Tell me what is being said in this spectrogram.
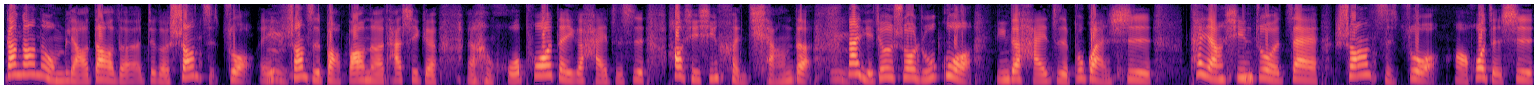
刚刚呢，我们聊到的这个双子座，哎，双子宝宝呢，他是一个呃很活泼的一个孩子，是好奇心很强的。那也就是说，如果您的孩子不管是太阳星座在双子座。啊，或者是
